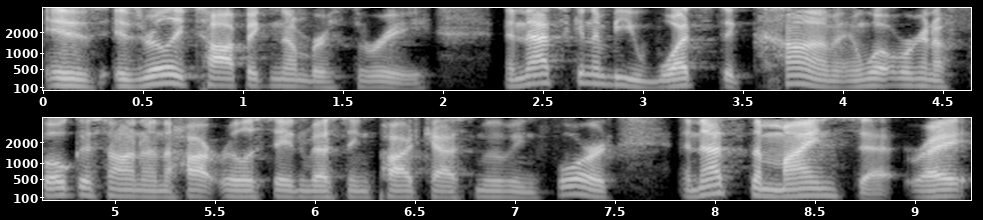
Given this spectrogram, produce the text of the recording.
is is really topic number three. And that's going to be what's to come and what we're going to focus on on the hot real estate investing podcast moving forward. And that's the mindset right?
